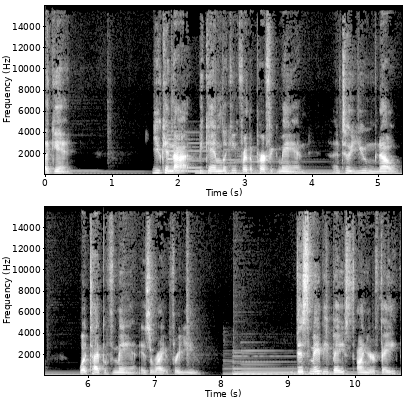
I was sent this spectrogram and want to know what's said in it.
Again, you cannot begin looking for the perfect man until you know what type of man is right for you. This may be based on your faith,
